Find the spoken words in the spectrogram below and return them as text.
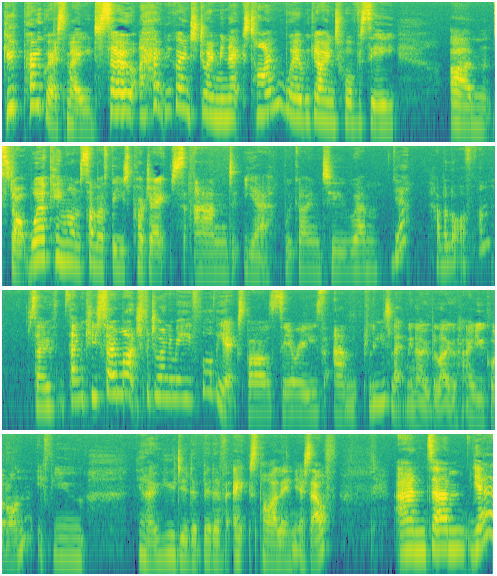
good progress made. So, I hope you're going to join me next time where we're going to obviously um, start working on some of these projects. And, yeah, we're going to, um, yeah, have a lot of fun. So thank you so much for joining me for the X-Piles series and please let me know below how you got on if you, you know, you did a bit of X-Piling yourself. And um, yeah,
